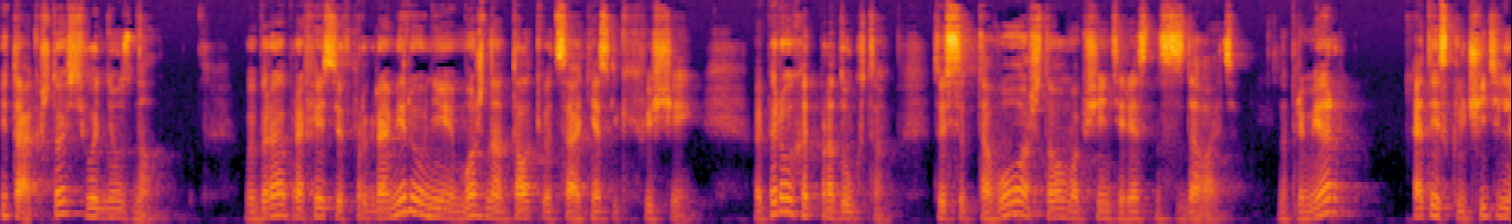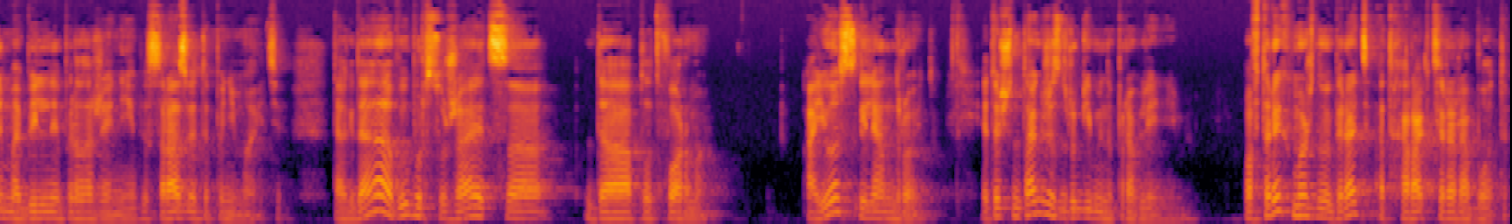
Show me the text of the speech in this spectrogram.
Итак, что я сегодня узнал? Выбирая профессию в программировании, можно отталкиваться от нескольких вещей. Во-первых, от продукта, то есть от того, что вам вообще интересно создавать. Например, это исключительно мобильные приложения, и вы сразу это понимаете. Тогда выбор сужается до платформы iOS или Android. И точно так же с другими направлениями. Во-вторых, можно выбирать от характера работы.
